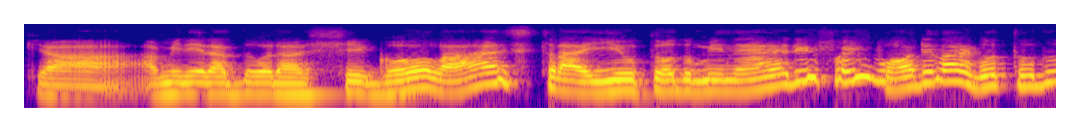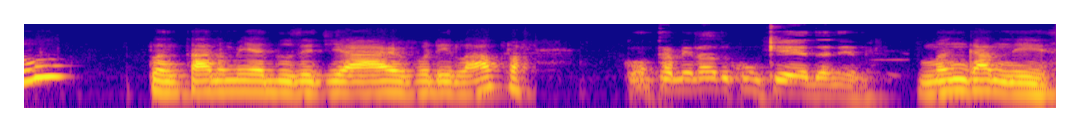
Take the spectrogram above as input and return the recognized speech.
Que a, a mineradora chegou lá, extraiu todo o minério e foi embora e largou todo, plantaram meia dúzia de árvore lá para Contaminado com o que, Danilo? Manganês.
